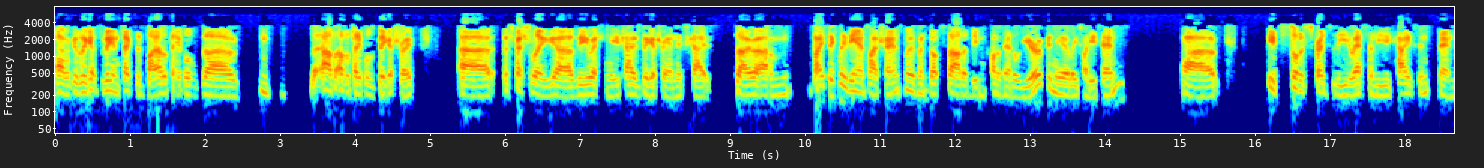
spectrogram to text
uh, because we get to be infected by other people's uh, other, people's bigotry, uh, especially uh, the US and UK's bigotry in this case. So um, basically, the anti-trans movement got started in continental Europe in the early 2010s. Uh, it's sort of spread to the US and the UK since then.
